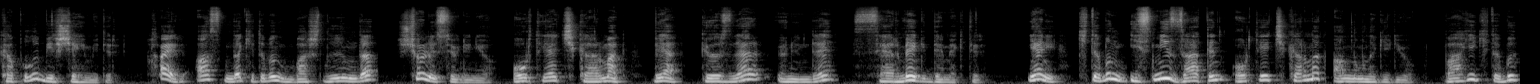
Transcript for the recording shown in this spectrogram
kapalı bir şey midir? Hayır, aslında kitabın başlığında şöyle söyleniyor. Ortaya çıkarmak veya gözler önünde sermek demektir. Yani kitabın ismi zaten ortaya çıkarmak anlamına geliyor. Vahiy kitabı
